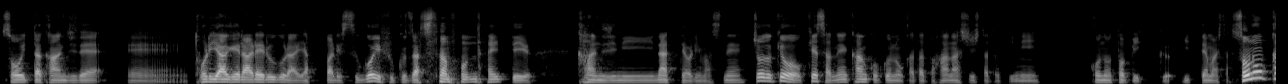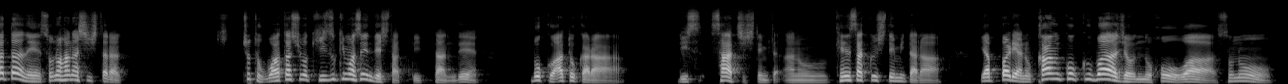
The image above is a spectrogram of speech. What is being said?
そういった感じで、ええ、取り上げられるぐらいやっぱりすごい複雑な問題っていう感じになっておりますね。ちょうど今日、今朝ね、韓国の方と話した時に、このトピック言ってました。その方ね、その話したら、ちょっと私は気づきませんでしたって言ったんで、僕後からリスサーチしてみたあの、検索してみたら、やっぱりあの、韓国バージョンの方は、その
